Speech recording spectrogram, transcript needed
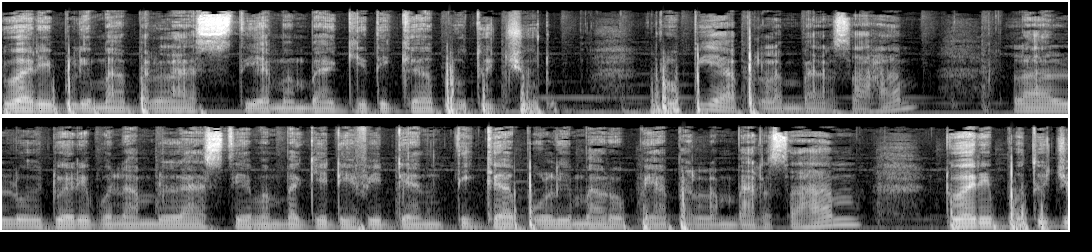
2015 dia membagi Rp37 per lembar saham Lalu 2016 dia membagi dividen Rp35 per lembar saham. 2017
